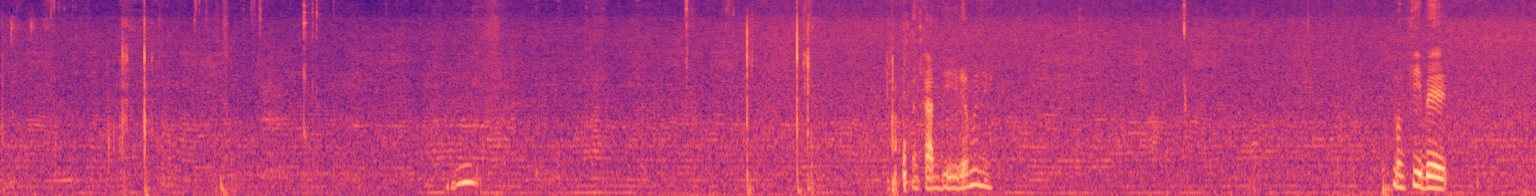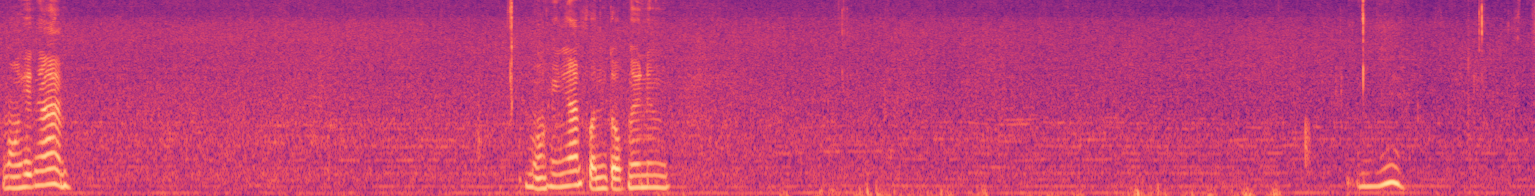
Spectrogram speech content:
อืมอากาศดีแล้วมั้ยนี่เมื่อกี้ไปมองเห็นงานมองเห็นงานฝนตกหน่อยนึง อืม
